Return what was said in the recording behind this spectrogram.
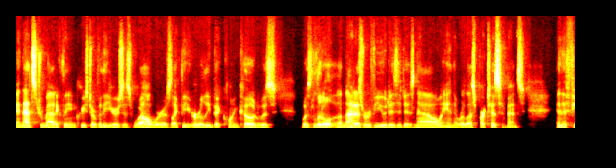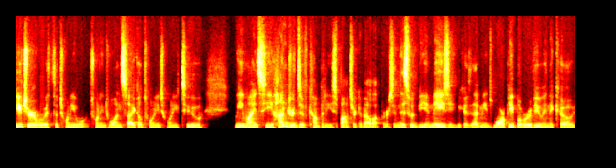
And that's dramatically increased over the years as well. Whereas like the early Bitcoin code was was little, not as reviewed as it is now, and there were less participants. In the future with the 2021 cycle, 2022, we might see hundreds of companies sponsor developers. And this would be amazing because that means more people reviewing the code,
